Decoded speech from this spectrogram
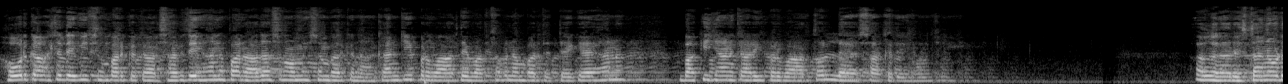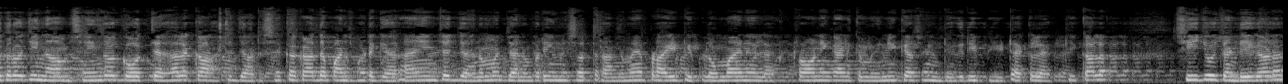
ਹੋਰ ਕਾਸਟ ਦੇ ਵੀ ਸੰਪਰਕ ਕਰ ਸਕਦੇ ਹਨ, ਪਰ ਰਾਧਾ ਸਵਾਮੀ ਸੰਪਰਕ ਨਾ ਕਰਨ ਜੀ, ਪਰਿਵਾਰ ਦੇ WhatsApp ਨੰਬਰ ਦਿੱਤੇ ਗਏ ਹਨ। ਬਾਕੀ ਜਾਣਕਾਰੀ ਪਰਿਵਾਰ ਤੋਂ ਲੈ ਸਕਦੇ ਹੋ ਜੀ। ਅਗਲਾ ਰਿਸ਼ਤਾ ਨੋਟ ਕਰੋ ਜੀ, ਨਾਮ ਸਿੰਘ ਗੋਤਹਿਲ ਕਾਸਟ, ਜੱਟ, ਸਿੱਖ, ਕੱਦ 5 ਫੁੱਟ 11 ਇੰਚ, ਜਨਮ ਜਨਵਰੀ 1993 ਪੜ੍ਹਾਈ, diploma in electronic and communication degree BTech electrical ਸੀਜੂ, ਚੰਡੀਗੜ੍ਹ।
